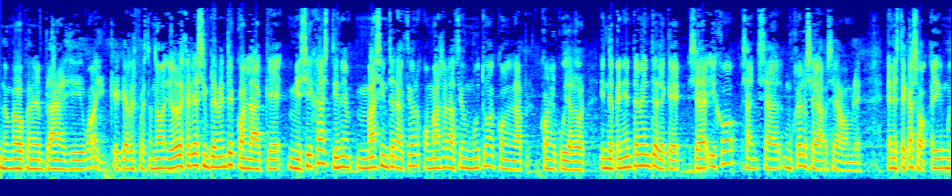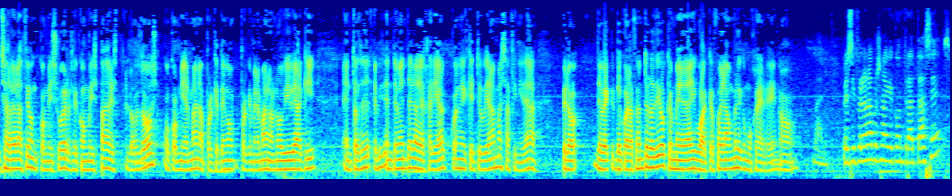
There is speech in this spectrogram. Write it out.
no me voy a poner en plan así, guay, ¿qué, qué respuesta. No, yo lo dejaría simplemente con la que mis hijas tienen más interacción o más relación mutua con, la, con el cuidador, independientemente de que sea hijo, sea, sea mujer o sea, sea hombre. En este caso hay mucha relación con mis suegros y con mis padres, los dos, o con mi hermana, porque tengo, porque mi hermano no vive aquí, entonces evidentemente la dejaría con el que tuviera más afinidad. Pero de, de corazón te lo digo que me da igual que fuera hombre que mujer, ¿eh? No, Vale. Pero si fuera una persona que contratases,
